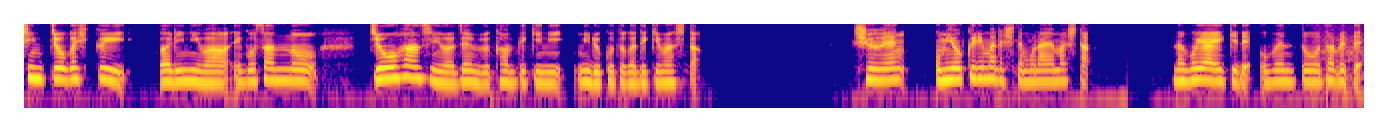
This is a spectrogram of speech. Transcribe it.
身長が低い割には、エゴさんの上半身は全部完璧に見ることができました。終演、お見送りまでしてもらいました。名古屋駅でお弁当を食べて、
